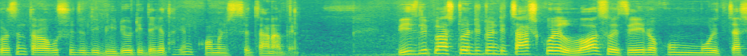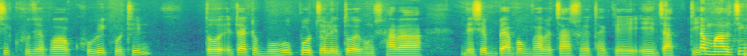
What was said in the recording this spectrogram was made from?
করেছেন, তারা অবশ্যই যদি ভিডিওটি দেখে থাকেন কমেন্টসে জানাবেন। বিজলি প্লাস টোয়েন্টি টোয়েন্টি চাষ করে লস হয়েছে, এইরকম মরিচ চাষি খুঁজে পাওয়া খুবই কঠিন। তো এটা একটা বহু প্রচলিত এবং সারা দেশে ব্যাপকভাবে চাষ হয়ে থাকে এই জাতটি। মালচিং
